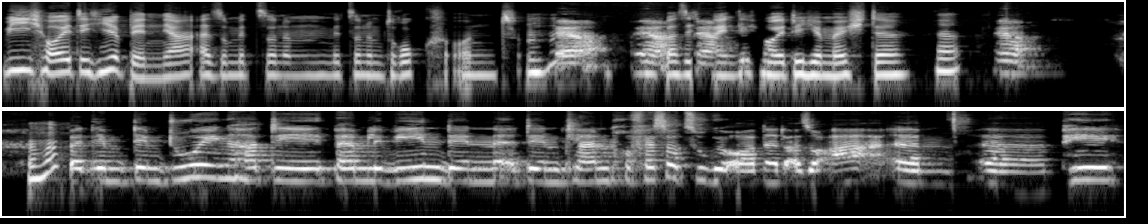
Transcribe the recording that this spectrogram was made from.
wie ich heute hier bin, ja. Also mit so einem, mit so einem Druck und mhm. ja, ja, was ich ja. eigentlich heute hier möchte. Ja. ja. Mhm. Bei dem, dem Doing hat die Pam Levine den, den kleinen Professor zugeordnet, also A, ähm, äh, P,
